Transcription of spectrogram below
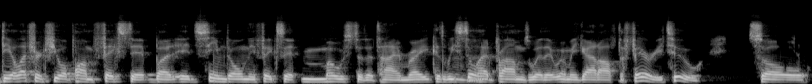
the electric fuel pump fixed it, but it seemed to only fix it most of the time, right? Because we still Mhm. had problems with it when we got off the ferry too. So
